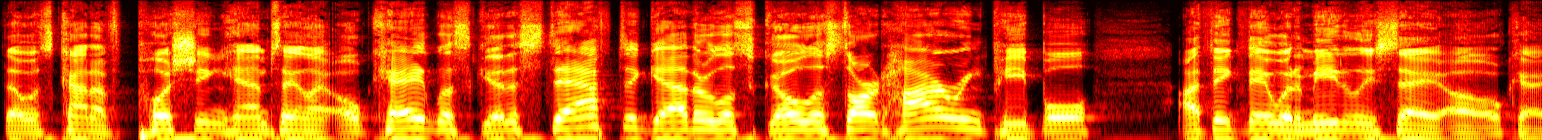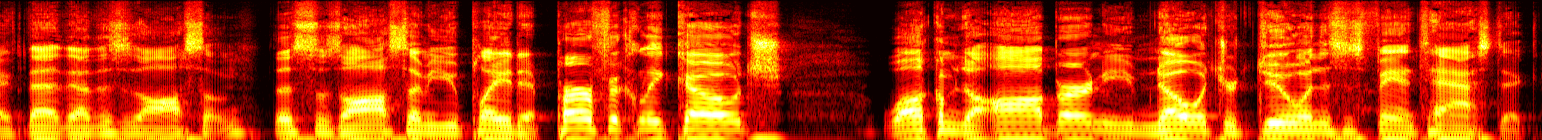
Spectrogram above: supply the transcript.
that was kind of pushing him, saying like, "Okay, let's get a staff together. Let's go. Let's start hiring people." I think they would immediately say, "Oh, okay, that, that this is awesome. This is awesome. You played it perfectly, coach. Welcome to Auburn. You know what you're doing. This is fantastic."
